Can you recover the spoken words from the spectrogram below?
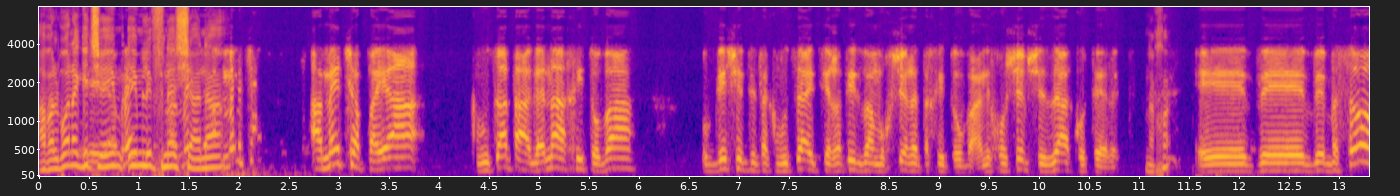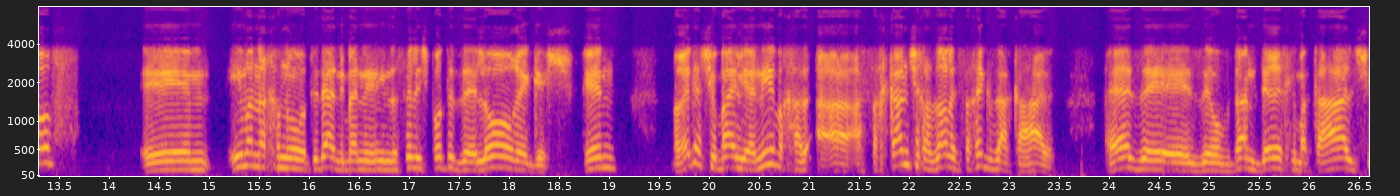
אבל בוא נגיד שאם המצ'- לפני המצ'- שנה... המצ'- המצ'אפ היה קבוצת ההגנה הכי טובה, פוגשת את הקבוצה היצירתית והמוכשרת הכי טובה. אני חושב שזה הכותרת. נכון. אה, ו- ובסוף, אה, אם אנחנו, אתה יודע, אני, אני אנסה לשפוט את זה לא רגש, כן? ברגע שבא אליניב, הח- ה- השחקן שחזר לשחק זה הקהל. היה איזה, איזה אובדן דרך עם הקהל, ש,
